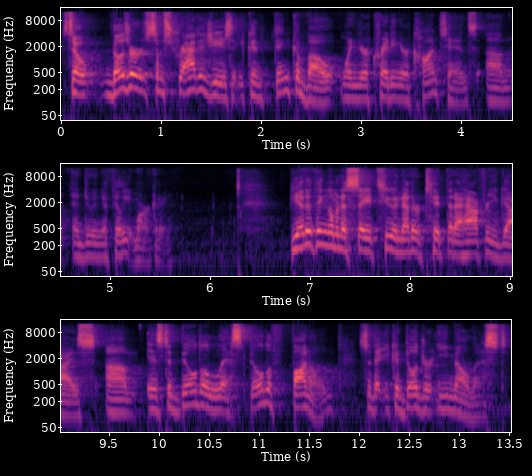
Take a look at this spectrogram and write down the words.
So those are some strategies that you can think about when you're creating your content um, and doing affiliate marketing. The other thing I'm going to say too, another tip that I have for you guys, um, is to build a list, build a funnel so that you can build your email list.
